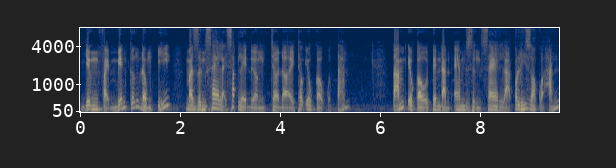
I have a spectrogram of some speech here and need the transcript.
nhưng phải miễn cưỡng đồng ý mà dừng xe lại sát lề đường chờ đợi theo yêu cầu của Tám. Tám yêu cầu tên đàn em dừng xe là có lý do của hắn,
